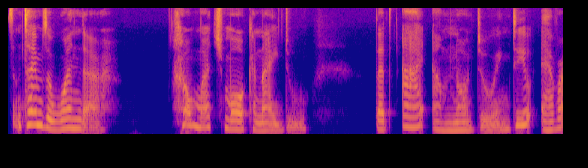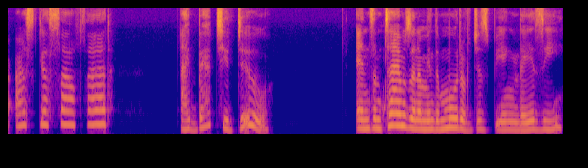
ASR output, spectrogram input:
Sometimes I wonder how much more can I do that I am not doing? Do you ever ask yourself that? I bet you do. And sometimes when I'm in the mood of just being lazy,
